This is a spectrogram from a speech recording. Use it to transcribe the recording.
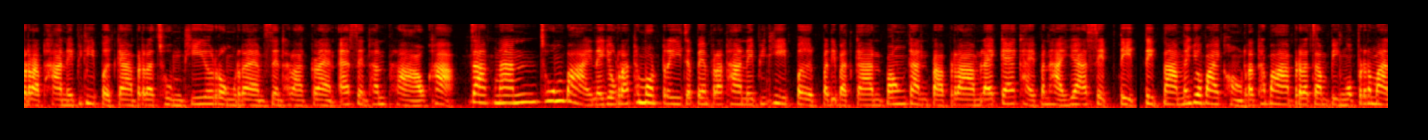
ประธานในพิธีเปิดการประชุมที่โรงแรมเซ็นทรัลแกรนด์แอสเซนทันพลาวค่ะ จากนั้นช่วงบ่ายนายกรัฐมนตรีจะเป็นประธานในพิธีเปิดปฏิบัติการป้องกันปราบปราม และแก้ไขปัญหายาเสพติด ติดตามนโยบายของรัฐบาลประจำปีงบประมาณ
